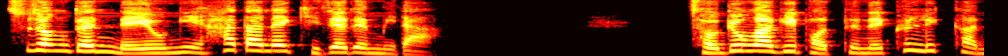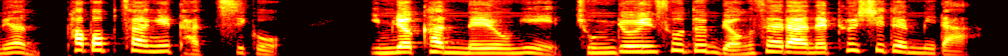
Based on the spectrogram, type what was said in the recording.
수정된 내용이 하단에 기재됩니다. 적용하기 버튼을 클릭하면 팝업창이 닫히고 입력한 내용이 종교인 소득 명세란에 표시됩니다.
